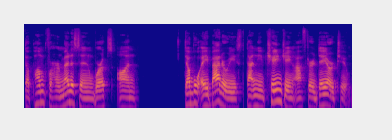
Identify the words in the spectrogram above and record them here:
The pump for her medicine works on AA batteries that need changing after a day or two.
